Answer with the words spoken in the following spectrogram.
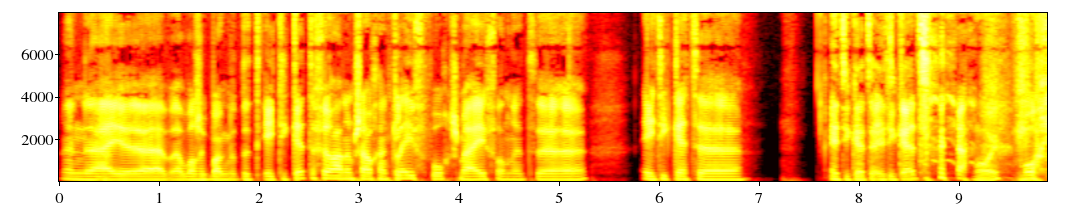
En hij eh, was ook bang dat het etiket te veel aan hem zou gaan kleven, volgens mij, van het eh etiketten... Etiketten, Etiket. ja, Mooi. mooi.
